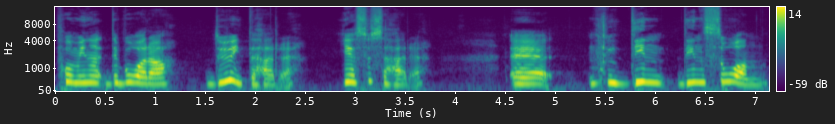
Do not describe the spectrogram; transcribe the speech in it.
påminna Debora, du är inte Herre. Jesus är Herre. Eh, din, din son,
